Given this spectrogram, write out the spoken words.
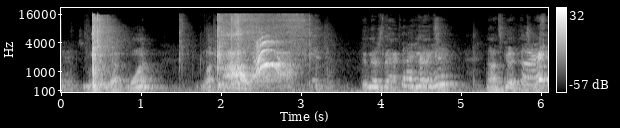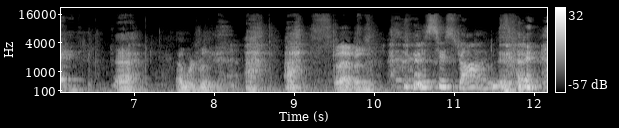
So yep, one. One. Ow! Ah! Then there's that. Did you I do hurt that too. No, it's good. That's Sorry. good. Uh, that worked really good. Ah, ah. What happened? It was too strong.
